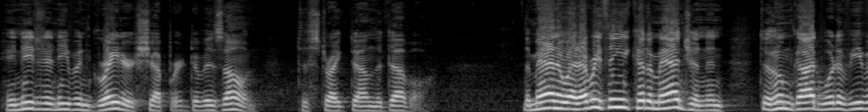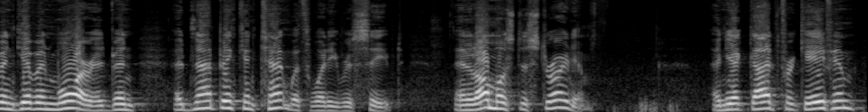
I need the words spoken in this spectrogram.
he needed an even greater shepherd of his own to strike down the devil. The man who had everything he could imagine and to whom God would have even given more, had, been, had not been content with what he received, and it almost destroyed him. And yet God forgave him,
